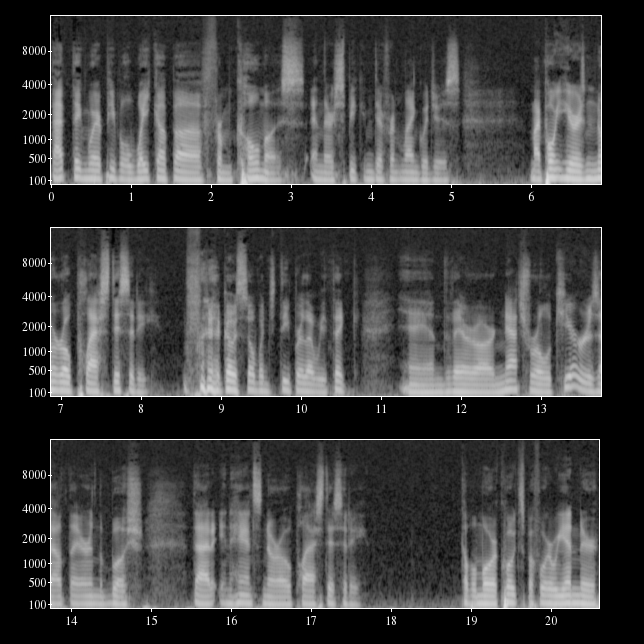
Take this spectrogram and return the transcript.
That thing where people wake up uh, from comas and they're speaking different languages. My point here is neuroplasticity. it goes so much deeper than we think. And there are natural cures out there in the bush that enhance neuroplasticity. A couple more quotes before we end her.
